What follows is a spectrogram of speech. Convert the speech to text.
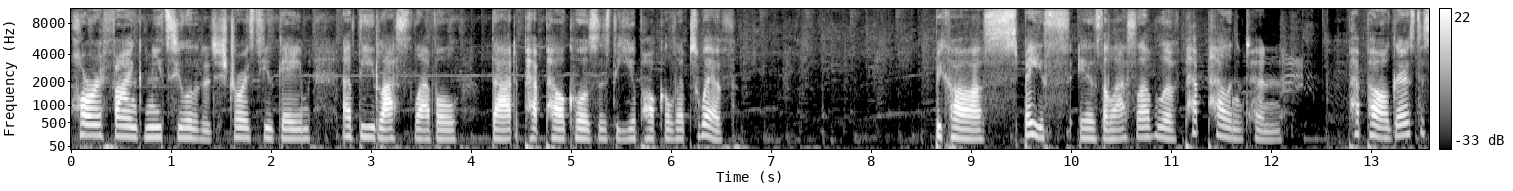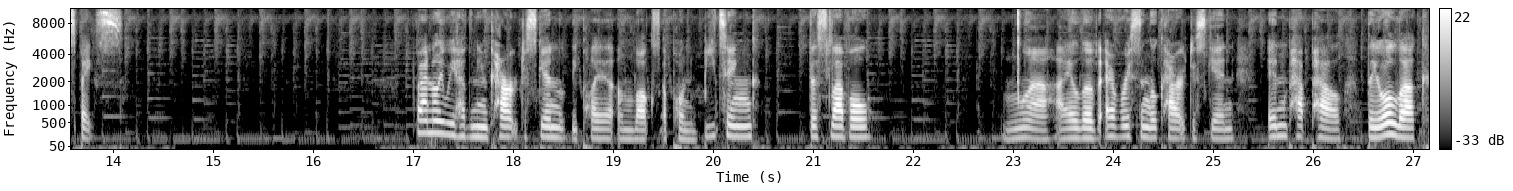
horrifying meteor that destroys the game at the last level that Pep-Pel causes the apocalypse with. Because space is the last level of Pep Pellington. Pet goes to space. Finally, we have the new character skin that the player unlocks upon beating this level. Mwah, I love every single character skin in Pet They all look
